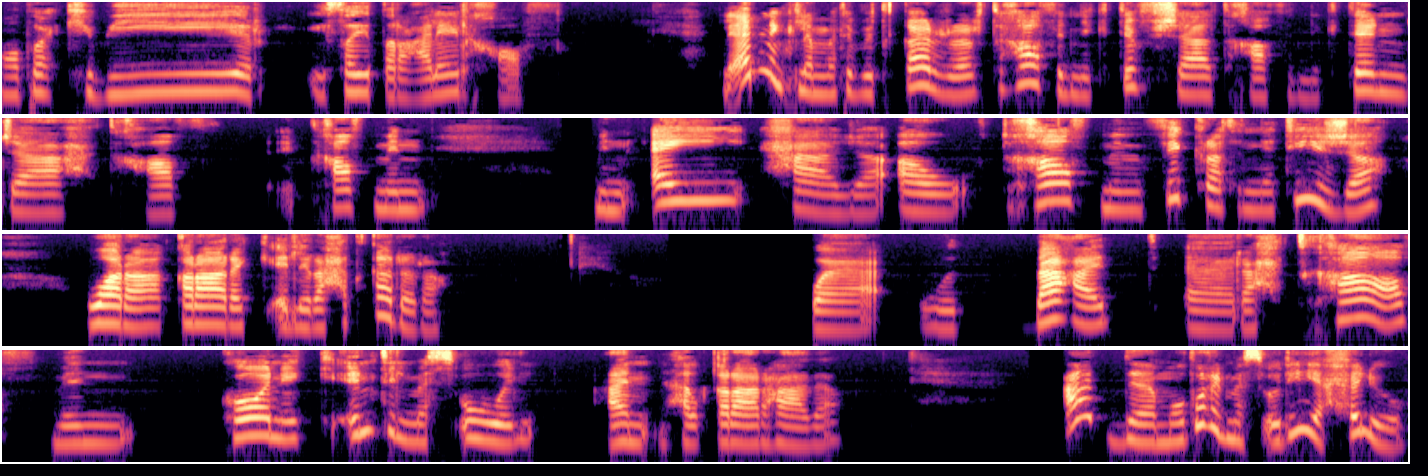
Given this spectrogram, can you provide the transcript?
موضوع كبير يسيطر عليه الخوف. لأنك لما تبي تقرر تخاف إنك تفشل تخاف إنك تنجح تخاف تخاف من من أي حاجة أو تخاف من فكرة النتيجة ورا قرارك اللي راح تقرره. و... وبعد آه راح تخاف من كونك أنت المسؤول عن هالقرار هذا. عاد موضوع المسؤولية حلو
